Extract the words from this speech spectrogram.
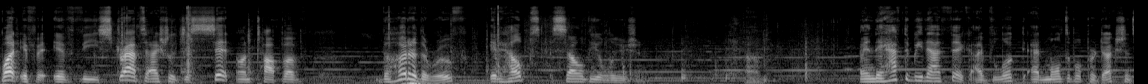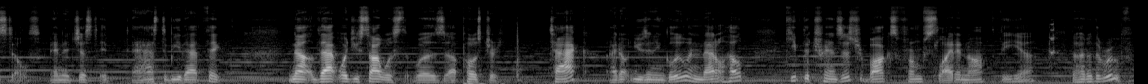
But if, it, if the straps actually just sit on top of the hood of the roof, it helps sell the illusion. Um, and they have to be that thick. I've looked at multiple production stills, and it just it has to be that thick. Now that what you saw was was a poster tack. I don't use any glue, and that'll help keep the transistor box from sliding off the uh, the hood of the roof.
